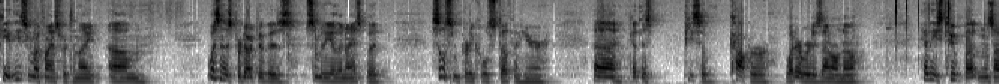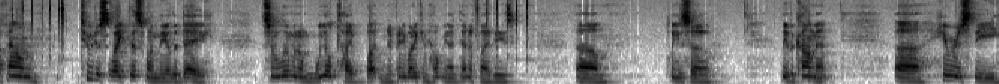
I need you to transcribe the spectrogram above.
Okay, these are my finds for tonight. Um, it wasn't as productive as some of the other nights, but still some pretty cool stuff in here. Uh, got this piece of copper, whatever it is, I don't know. Have these two buttons. I found two just like this one the other day. It's an aluminum wheel type button. If anybody can help me identify these, um, please uh, leave a comment. Uh, here is the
